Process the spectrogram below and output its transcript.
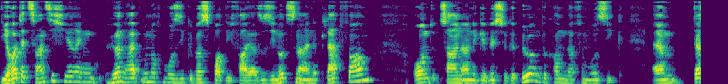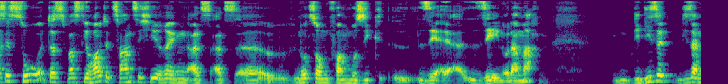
die heute 20-Jährigen hören halt nur noch Musik über Spotify. Also sie nutzen eine Plattform und zahlen eine gewisse Gebühr und bekommen dafür Musik. Ähm, das ist so das, was die heute 20-Jährigen als, als äh, Nutzung von Musik äh, se äh, sehen oder machen. Die, diese, dieser,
